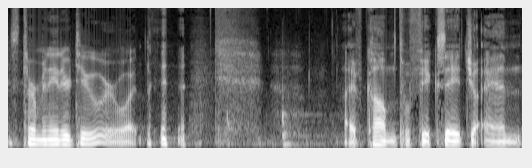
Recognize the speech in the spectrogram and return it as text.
It's Terminator Two or what? I've come to fixate your N.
